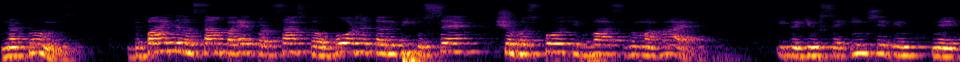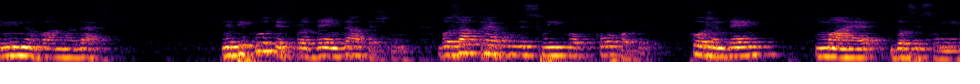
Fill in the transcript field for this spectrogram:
Натомість дбайте насамперед про Царство Боже та робіть усе, що Господь від вас вимагає, і тоді все інше Він неодмінно вам надасть. Не піклуйтесь про день завтрашній, бо завтра будуть свої клоп- клопоти. Кожен день має досить своїх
